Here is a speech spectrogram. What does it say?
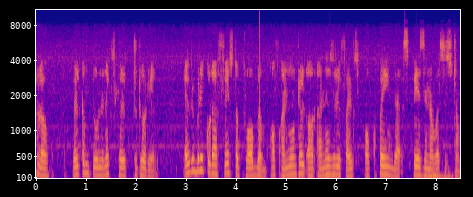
Hello, welcome to Linux Help tutorial. Everybody could have faced the problem of unwanted or unnecessary files occupying the space in our system.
